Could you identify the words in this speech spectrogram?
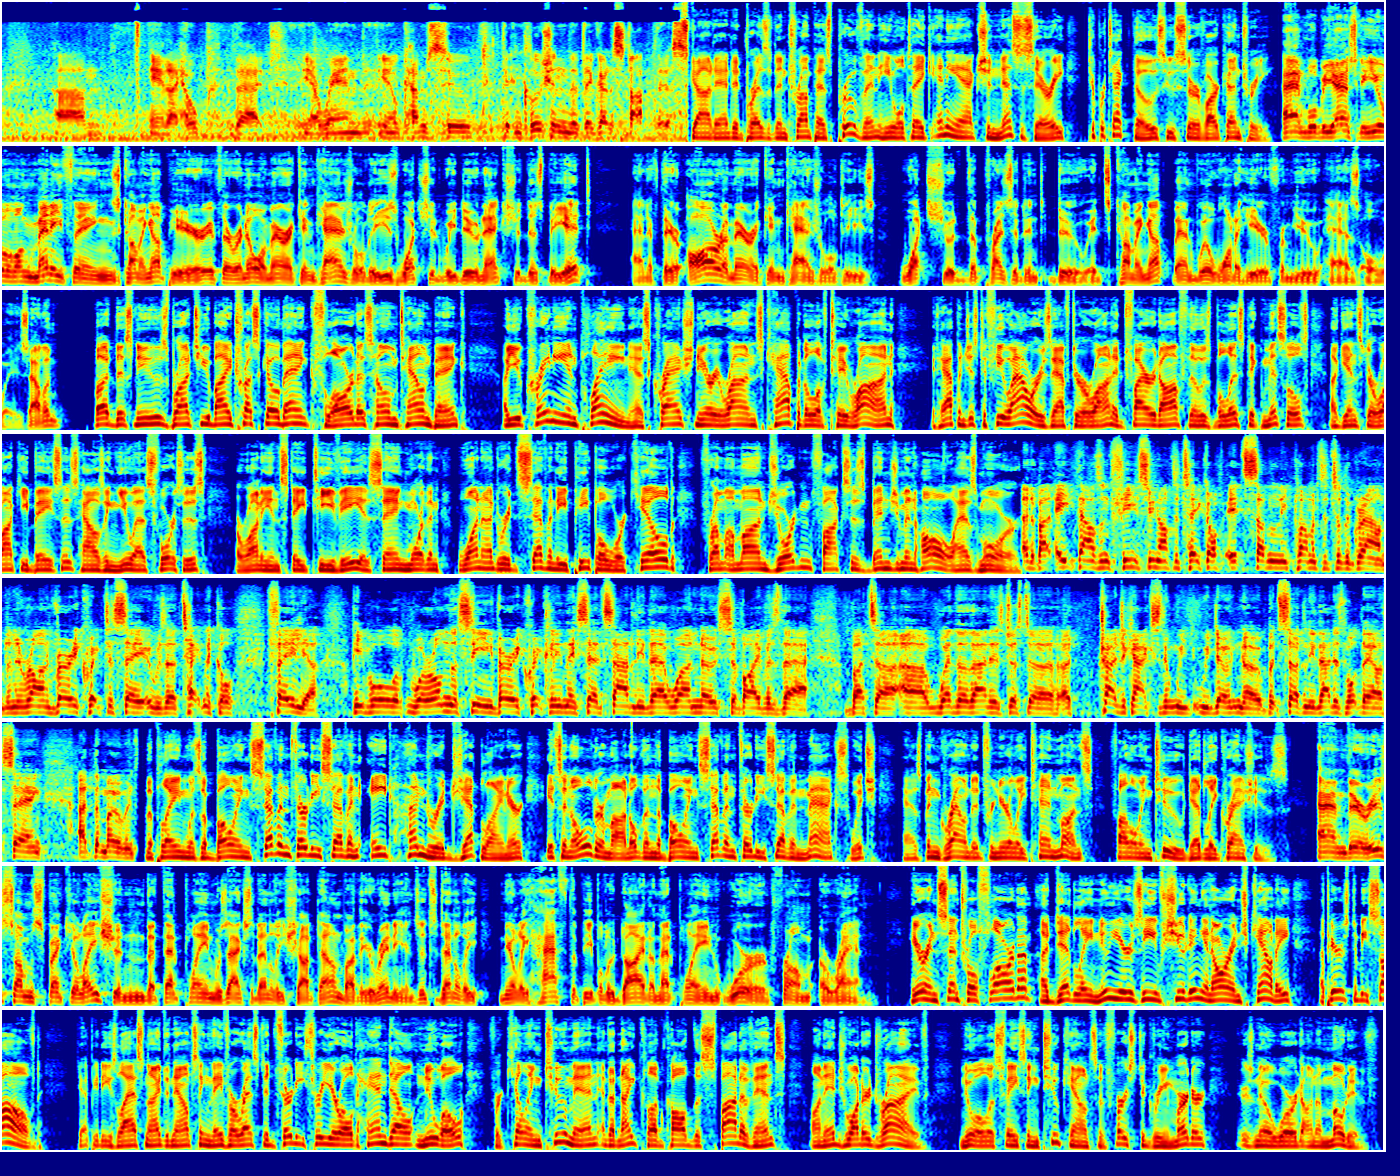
Um, and I hope that you know, Iran you know, comes to the conclusion that they've got to stop this. Scott added President Trump has proven he will take any action necessary to protect those who serve our country. And we'll be asking you, among many things coming up here, if there are no American casualties, what should we do next? Should this be it? And if there are American casualties, what should the president do? It's coming up, and we'll want to hear from you as always. Alan? Bud, this news brought to you by Trustco Bank, Florida's hometown bank. A Ukrainian plane has crashed near Iran's capital of Tehran. It happened just a few hours after Iran had fired off those ballistic missiles against Iraqi bases housing U.S. forces. Iranian state TV is saying more than 170 people were killed. From Amman, Jordan, Fox's Benjamin Hall has more. At about 8,000 feet, soon after takeoff, it suddenly plummeted to the ground, and Iran very quick to say it was a technical failure. People were on the scene very quickly, and they said, sadly, there were no survivors there. But uh, uh, whether that is just a, a tragic accident, we, we don't know, but certainly that is what they are saying at the moment. The plane was a Boeing 737 800 jetliner. It's an older model than the Boeing 737 MAX, which has been grounded for nearly 10 months following two deadly crashes. And there is some speculation that that plane was accidentally shot down by the Iranians. Incidentally, nearly half the people who died on that plane were from Iran. Here in Central Florida, a deadly New Year's Eve shooting in Orange County appears to be solved. Deputies last night announcing they've arrested 33 year old Handel Newell for killing two men at a nightclub called the Spot Events on Edgewater Drive. Newell is facing two counts of first degree murder. There's no word on a motive.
